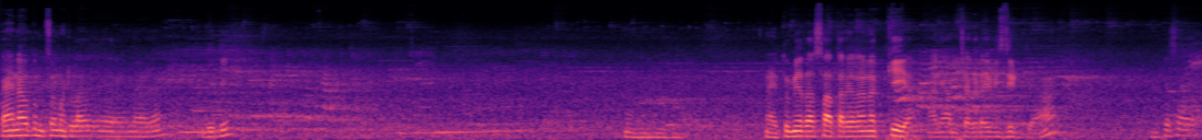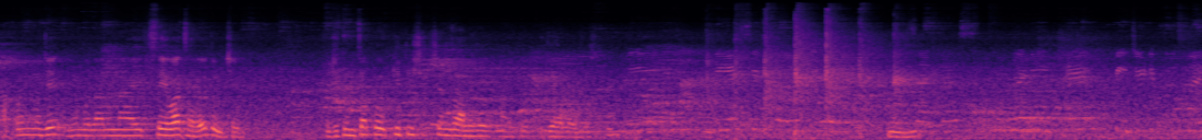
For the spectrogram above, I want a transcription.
काय नाव तुमचं म्हटलं मॅडम? दीदी. नाही तुम्ही आता साताऱ्याला नक्की या आणि आमच्याकडे व्हिजिट द्या हां. कसं आहे आपण म्हणजे हे मुलांना एक सेवाच आहे हो तुमची. म्हणजे तुमचं को- किती शिक्षण झालं हे माहिती जिओलॉजिस्ट बी एस सी हम्म. आणि इथे पी जी डिप्लोमा आहे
